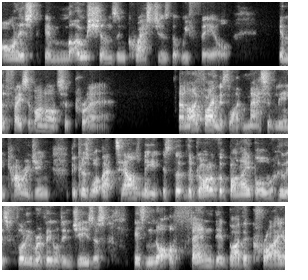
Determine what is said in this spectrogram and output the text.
honest emotions and questions that we feel in the face of unanswered prayer. And I find this like massively encouraging because what that tells me is that the God of the Bible, who is fully revealed in Jesus, is not offended by the cry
